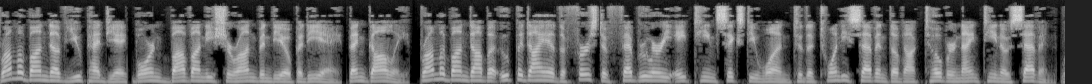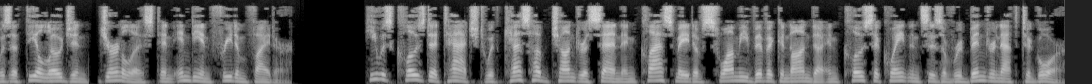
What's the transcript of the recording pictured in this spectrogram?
Brahmabandhav Upadhyay born Bhavani Sharanbandiopadhyay Bengali Brahmabandhaba Upadhyaya the 1st of February 1861 to the 27th of October 1907 was a theologian journalist and Indian freedom fighter he was closed attached with Keshub Chandra Sen and classmate of Swami Vivekananda and close acquaintances of Rabindranath Tagore.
